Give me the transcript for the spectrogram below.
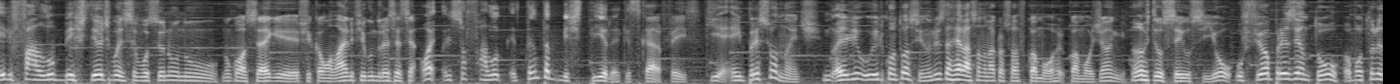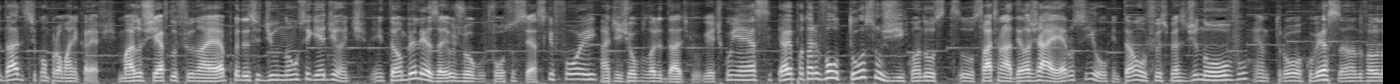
Ele falou besteira, tipo, se você não, não, não consegue ficar online, fica um 360. Olha, ele só falou é tanta besteira que esse cara fez, que é impressionante. Ele, ele contou assim, no início da relação da Microsoft com a, Mo, com a Mojang, antes de eu ser o CEO, o Phil apresentou a oportunidade de se comprar o Minecraft. Mas o chefe do Phil na época decidiu não seguir adiante. Então, beleza, aí o jogo foi o sucesso que foi, atingiu a popularidade que a gente conhece. E a reportagem voltou a surgir quando o, o Satya Nadella já era o CEO. Então o Phil Spencer de novo entrou conversando, falou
